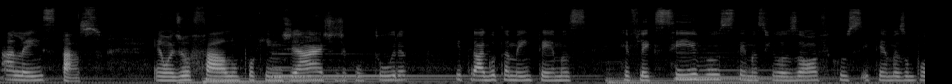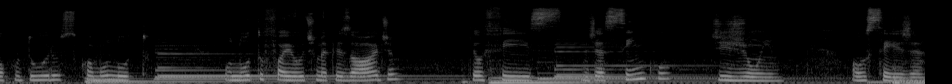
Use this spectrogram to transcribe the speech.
além espaço. É onde eu falo um pouquinho de arte, de cultura e trago também temas reflexivos, temas filosóficos e temas um pouco duros, como o luto. O luto foi o último episódio que eu fiz no dia 5 de junho, ou seja,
